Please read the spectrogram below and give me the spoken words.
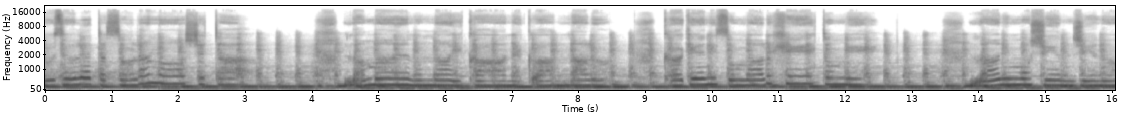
崩れた空の下。名前のない鐘が鳴る。影に染まる瞳。何も信じぬ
